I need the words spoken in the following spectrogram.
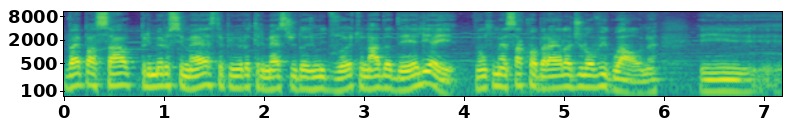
vai passar o primeiro semestre, primeiro trimestre de 2018, nada dele e aí vão começar a cobrar ela de novo igual, né? E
